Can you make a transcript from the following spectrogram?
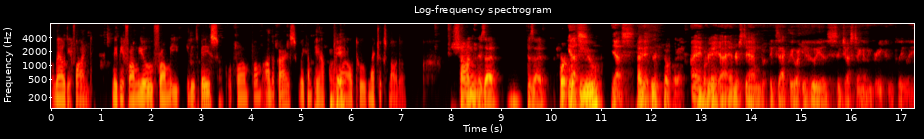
well defined. Maybe from you, from Elizabeth, or from from other guys, we can pick up Okay. one or two metrics model. Sean, is that does that work Yes. with you? yes, I I, agree. Okay. I agree. Okay. I understand exactly what Yahui is suggesting and agree completely.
